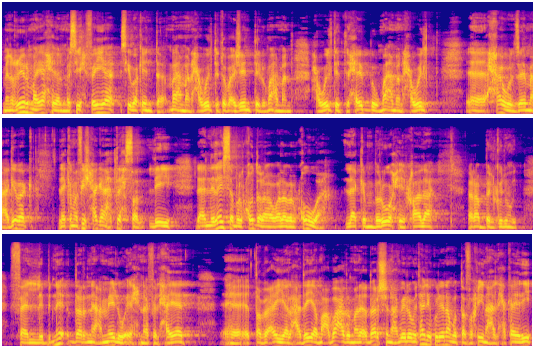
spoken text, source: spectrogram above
من غير ما يحيا المسيح فيا سيبك أنت مهما حاولت تبقى جنتل ومهما حاولت تحب ومهما حاولت حاول زي ما عجبك لكن ما فيش حاجة هتحصل ليه؟ لأن ليس بالقدرة ولا بالقوة لكن بروحي قال رب الجنود فاللي بنقدر نعمله إحنا في الحياة الطبيعية العادية مع بعض ما نقدرش نعمله متهيألي كلنا متفقين على الحكاية دي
